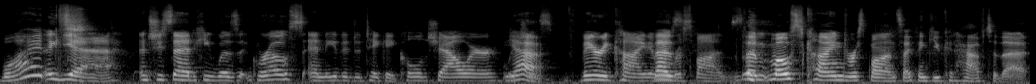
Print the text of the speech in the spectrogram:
What? Uh, yeah. And she said he was gross and needed to take a cold shower, which Yeah. is very kind of a response. The most kind response I think you could have to that.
